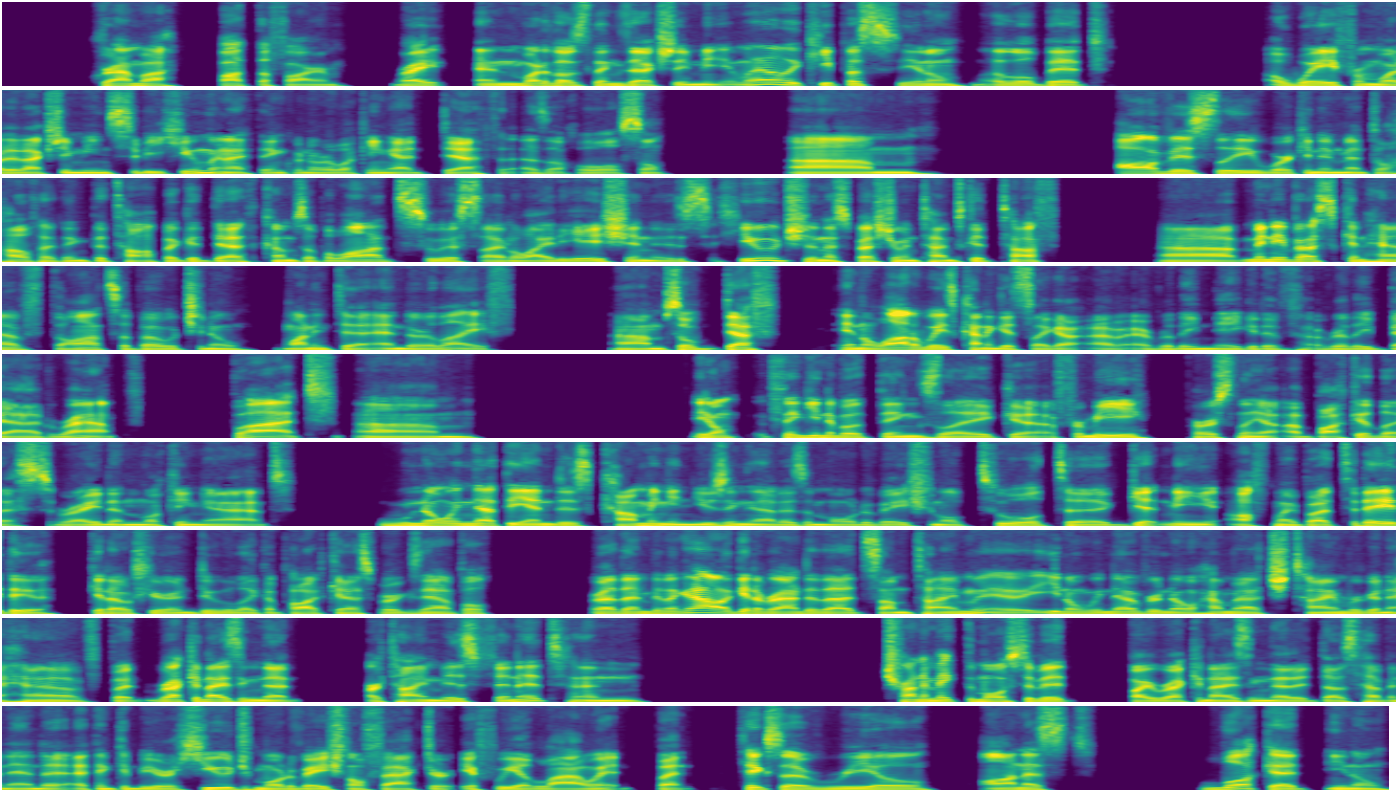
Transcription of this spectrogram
grandma bought the farm, right? And what do those things actually mean? Well, they keep us, you know, a little bit away from what it actually means to be human. I think when we're looking at death as a whole. So, um, obviously, working in mental health, I think the topic of death comes up a lot. Suicidal ideation is huge, and especially when times get tough. Uh, many of us can have thoughts about, you know, wanting to end our life. Um, so death, in a lot of ways, kind of gets like a, a really negative, a really bad rap. But um, you know, thinking about things like, uh, for me personally, a, bucket list, right, and looking at knowing that the end is coming and using that as a motivational tool to get me off my butt today to get out here and do like a podcast, for example, rather than be like, oh, I'll get around to that sometime. Eh, You know, we never know how much time we're going to have, but recognizing that our time is finite and trying to make the most of it by recognizing that it does have an end, I I think can be a huge motivational factor if we allow it. But it takes a real honest look at, you know,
